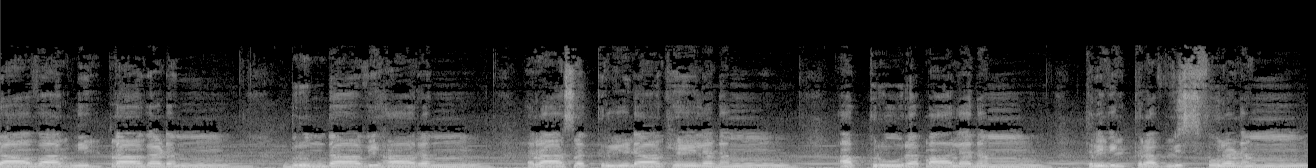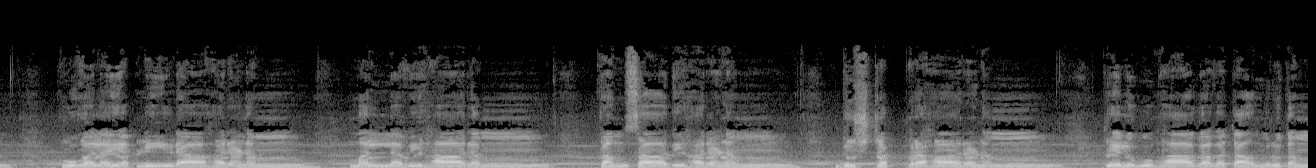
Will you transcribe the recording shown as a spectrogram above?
दावाग्नितागडम् बृन्दाविहारम् रासक्रीडाखेलनम् अक्रूरपालनम् त्रिविक्रविस्फुरणम् कुवलयपीडाहरणम् मल्लविहारम् कंसादिहरणम् दुष्टप्रहारणम् तेलुगुभागवतामृतम्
